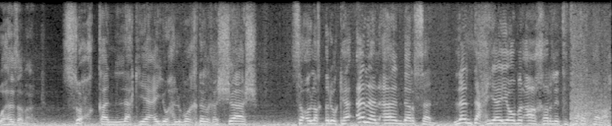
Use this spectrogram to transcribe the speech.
وهزمك. سحقا لك يا أيها الوغد الغشاش سألقنك أنا الآن درسا. لن تحيا يوم آخر لتتذكره.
